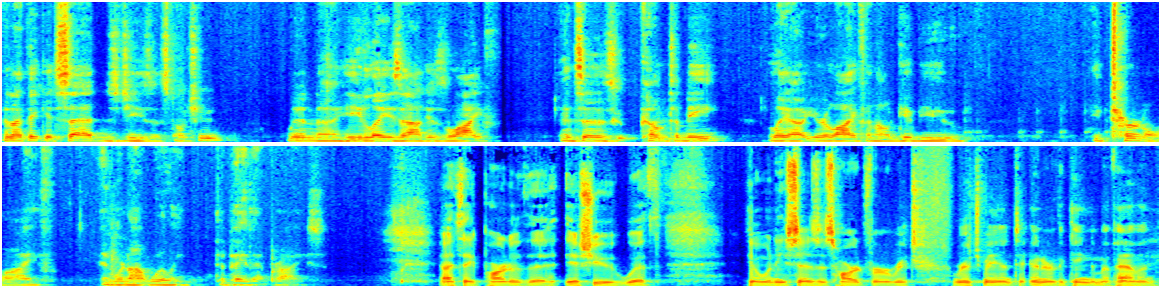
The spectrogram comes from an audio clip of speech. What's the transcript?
And I think it saddens Jesus, don't you, when uh, he lays out his life and says, "Come to me, lay out your life, and I'll give you eternal life," and we're not willing to pay that price. I think part of the issue with, you know, when he says it's hard for a rich rich man to enter the kingdom of heaven,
